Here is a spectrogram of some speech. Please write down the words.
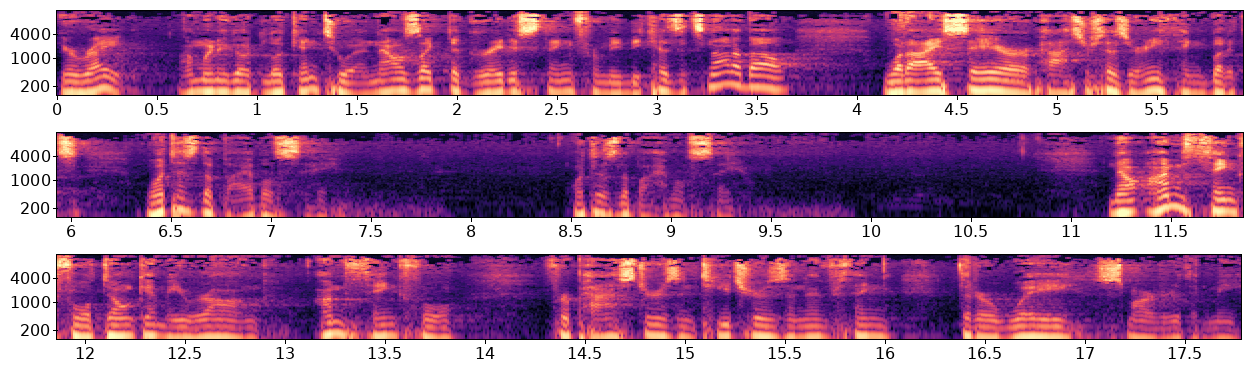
you're right. I'm going to go look into it. And that was like the greatest thing for me because it's not about what I say or a pastor says or anything, but it's what does the Bible say? What does the Bible say? Now, I'm thankful, don't get me wrong. I'm thankful for pastors and teachers and everything that are way smarter than me.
